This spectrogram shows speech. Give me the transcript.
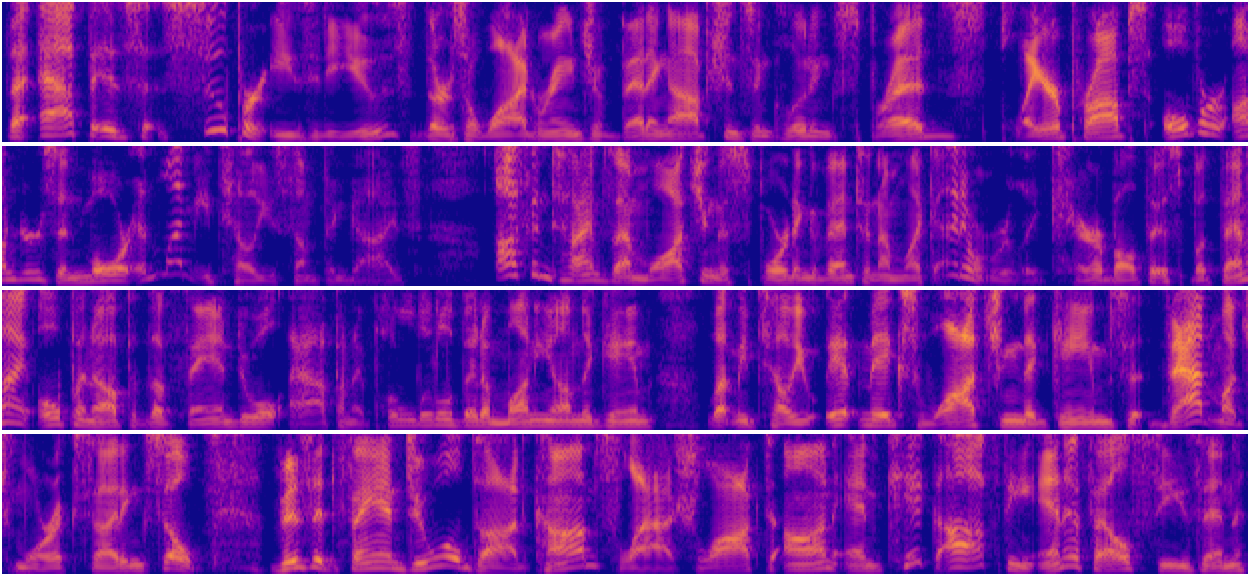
The app is super easy to use. There's a wide range of betting options, including spreads, player props, over unders, and more. And let me tell you something, guys oftentimes I'm watching a sporting event and I'm like, I don't really care about this. But then I open up the FanDuel app and I put a little bit of money on the game. Let me tell you, it makes watching the games that much more exciting. So visit fanduel.com slash locked on and kick off the NFL season.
